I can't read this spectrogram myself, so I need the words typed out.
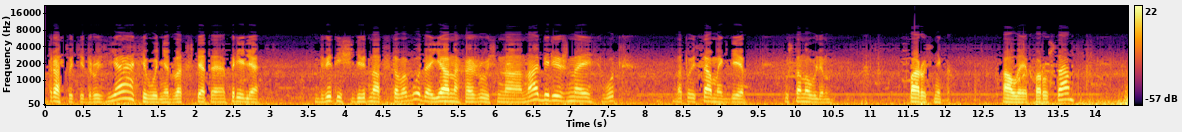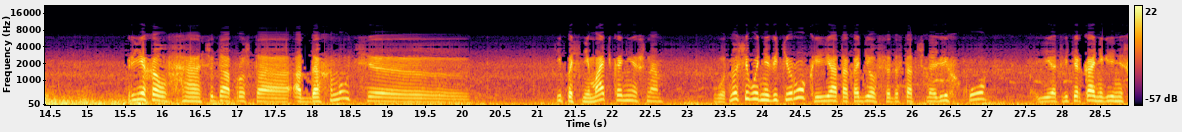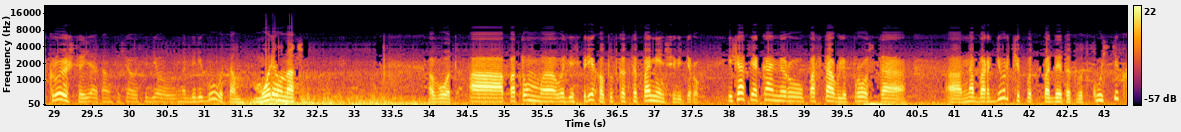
Здравствуйте, друзья! Сегодня 25 апреля 2019 года. Я нахожусь на набережной, вот на той самой, где установлен парусник Алые паруса. Приехал э, сюда просто отдохнуть э, и поснимать, конечно. Вот. Но сегодня ветерок, и я так оделся достаточно легко. И от ветерка нигде не скроешься. Я там сначала сидел на берегу, вот там море у нас. Вот. А потом э, вот здесь приехал, тут как-то поменьше ветерок. И сейчас я камеру поставлю просто а, на бордюрчик, вот под этот вот кустик,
